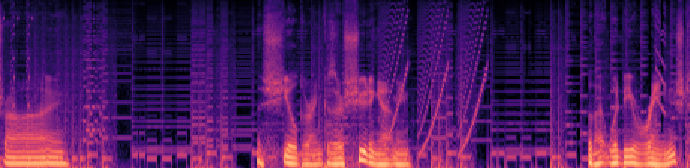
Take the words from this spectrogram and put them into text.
Try the shield ring, because they're shooting at me. So that would be ranged.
